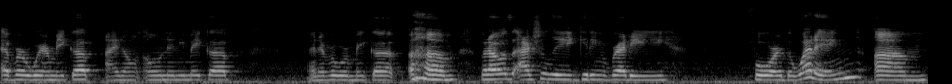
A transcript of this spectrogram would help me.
ever wear makeup. I don't own any makeup. I never wear makeup. Um, but I was actually getting ready for the wedding um,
